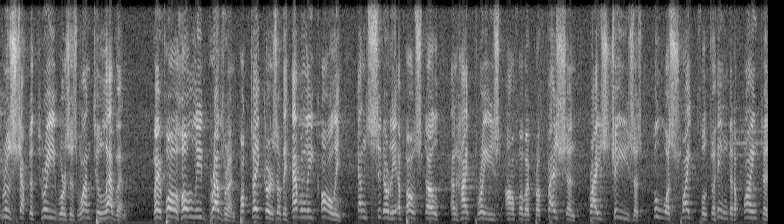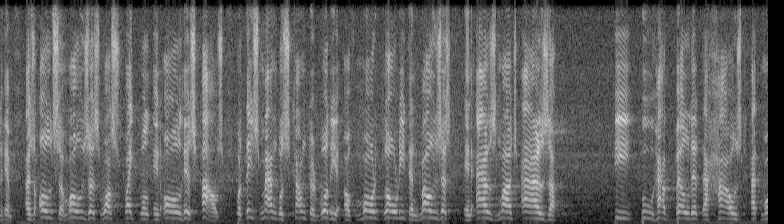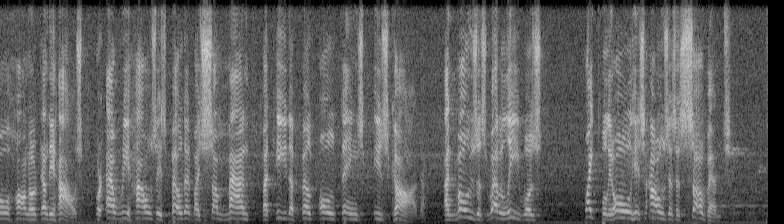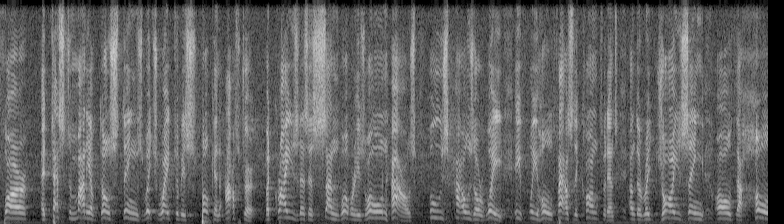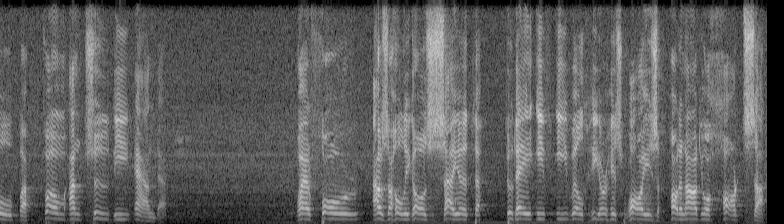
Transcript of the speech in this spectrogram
Hebrews chapter 3, verses 1 to 11. Wherefore, holy brethren, partakers of the heavenly calling, consider the apostle and high priest of our profession, Christ Jesus, who was faithful to him that appointed him, as also Moses was faithful in all his house. For this man was counted worthy of more glory than Moses, inasmuch as he who had builded the house had more honor than the house. For every house is builded by some man, but he that built all things is God. And Moses verily was faithful in all his house as a servant for a testimony of those things which were to be spoken after. But Christ as a son over his own house, whose house are we, if we hold fast the confidence and the rejoicing of the hope uh, firm unto the end. Wherefore, as the Holy Ghost saith, Today, if ye will hear his voice, harden not your hearts, uh,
